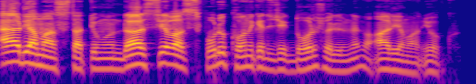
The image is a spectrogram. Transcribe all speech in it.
Eryaman Stadyumunda Sivas Spor'u konuk edecek. Doğru söyledim değil mi? Eryaman yok.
